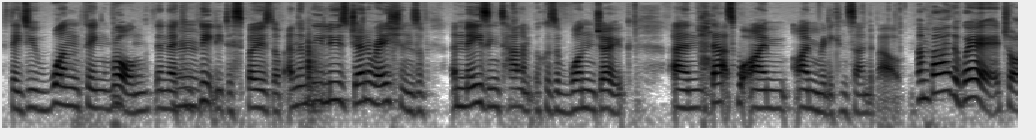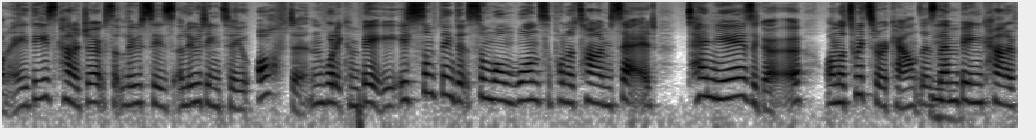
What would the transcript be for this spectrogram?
If they do one thing wrong, then they're mm. completely disposed of. And then we lose generations of amazing talent because of one joke. And that's what I'm, I'm really concerned about. And by the way, Johnny, these kind of jokes that Lucy's alluding to, often what it can be is something that someone once upon a time said 10 years ago on a Twitter account that's mm. then being kind of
